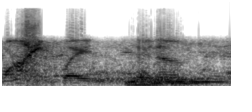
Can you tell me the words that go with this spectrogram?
fine. Wait, You know?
